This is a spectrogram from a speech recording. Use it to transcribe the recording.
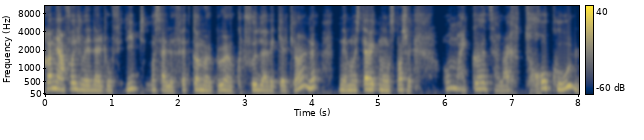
Première fois que je voyais de l'haltérophilie, puis moi, ça l'a fait comme un peu un coup de foudre avec quelqu'un. Mais moi, c'était avec mon sport. Je fais « Oh my God, ça a l'air trop cool!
